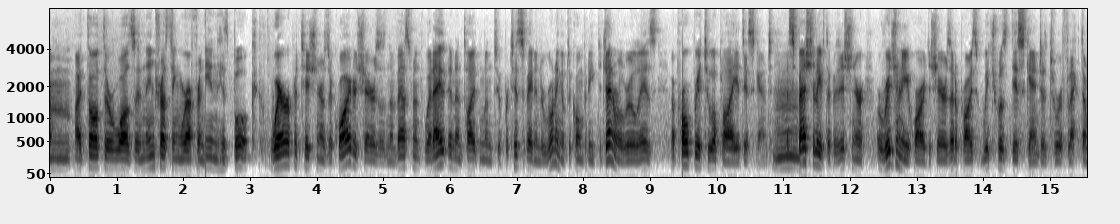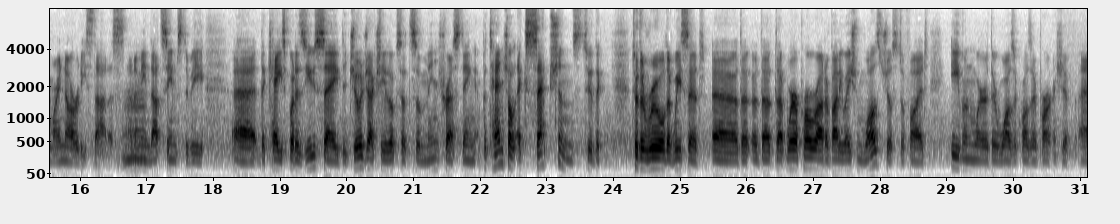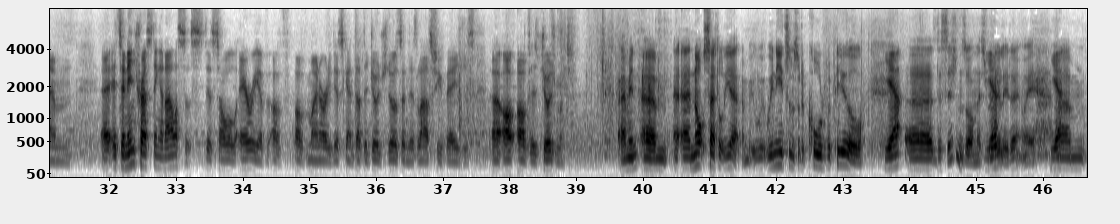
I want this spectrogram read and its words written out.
Um, I thought there was an interesting reference in his book where a petitioner has acquired his shares as an investment without an entitlement to participate in the running of the company. The general rule is appropriate to apply a discount, especially if the petitioner originally acquired the shares at a price which was discounted to reflect a minority status. And I mean that seems to be uh, the case. But as you say, the judge actually looks at some interesting potential exceptions to the to the rule that we said uh, that, that that where a pro rata valuation was justified, even where there was a quasi partnership. Um, uh, it's an interesting analysis, this whole area of, of, of minority discount that the judge does in his last few pages uh, of, of his judgment. I mean, um, uh, not settled yet. I mean, we, we need some sort of court of appeal Yeah, uh, decisions on this, Yeah. really, don't we? Yeah. Um,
